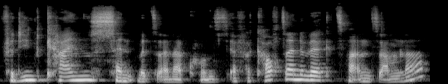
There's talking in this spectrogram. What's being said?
verdient keinen Cent mit seiner Kunst. Er verkauft seine Werke zwar an Sammler,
